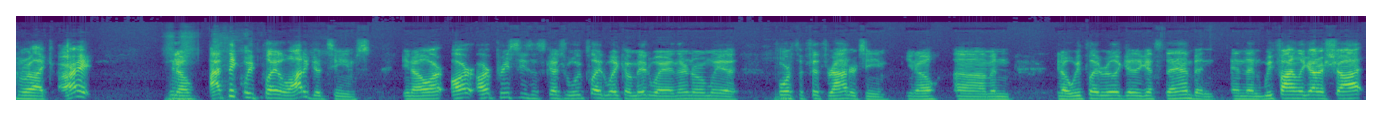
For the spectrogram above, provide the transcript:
And we're like, all right, you know, I think we've played a lot of good teams. You know, our, our, our preseason schedule, we played Waco Midway, and they're normally a fourth or fifth rounder team, you know, um, and, you know, we played really good against them. And, and then we finally got a shot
